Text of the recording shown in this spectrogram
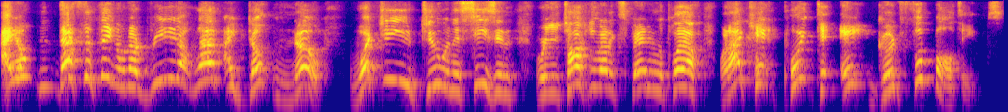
I don't. That's the thing. When I read it out loud, I don't know. What do you do in a season where you're talking about expanding the playoff when I can't point to eight good football teams?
